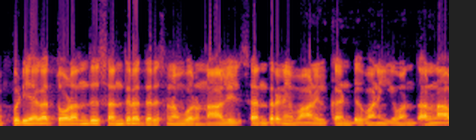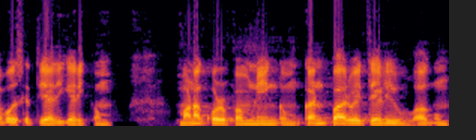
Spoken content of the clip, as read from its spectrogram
அப்படியாக தொடர்ந்து சந்திர தரிசனம் வரும் நாளில் சந்திரனை வானில் கண்டு வணங்கி வந்தால் ஞாபக சக்தி அதிகரிக்கும். மனக்குழப்பம் நீங்கும். கண் பார்வை தெளிவாகும்.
